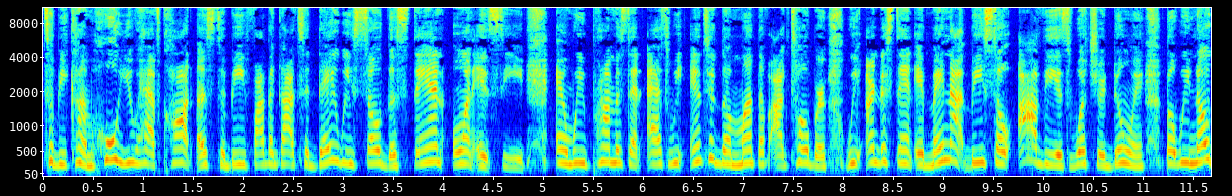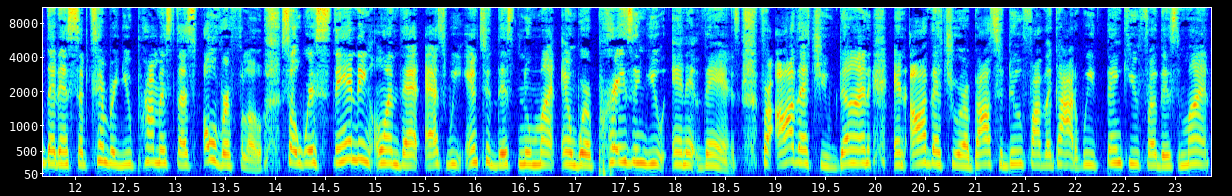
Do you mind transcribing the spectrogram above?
to become who you have called us to be. Father God, today we sow the stand on it seed and we promise that as we enter the month of October, we understand it may not be so obvious what you're doing, but we know that in September you promised us overflow. So we're standing on that as we enter this new month and we're praising you in advance for all that you've done and all that you're about about to do, Father God. We thank you for this month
